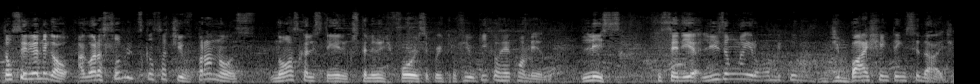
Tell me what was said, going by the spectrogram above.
Então seria legal. Agora sobre o descanso ativo, para nós, nós calistênicos, treinos de força, hipertrofia, o que, que eu recomendo? LIS, que seria LIS é um aeróbico de baixa intensidade.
